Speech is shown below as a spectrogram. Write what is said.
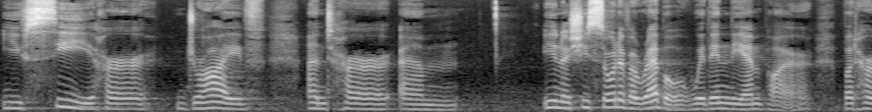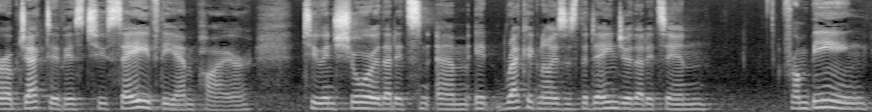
you see her drive and her. Um, you know, she's sort of a rebel within the empire, but her objective is to save the empire, to ensure that it's, um, it recognizes the danger that it's in from being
